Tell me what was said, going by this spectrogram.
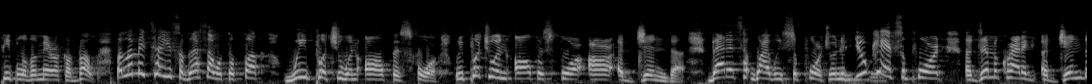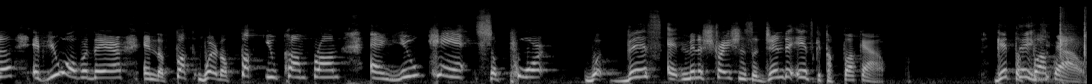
people of America vote. But let me tell you something that's not what the fuck we put you in office for. We put you in office for our agenda. That is why we support you. And if you can't support a Democratic agenda, if you over there in the fuck, where the fuck you come from, and you can't support what this administration's agenda is, get the fuck out. Get the Thank fuck you. out.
